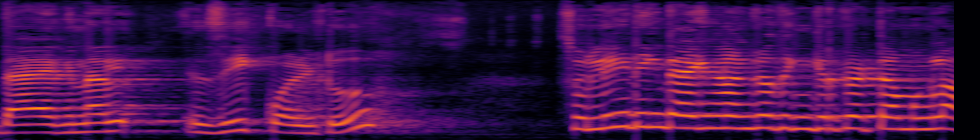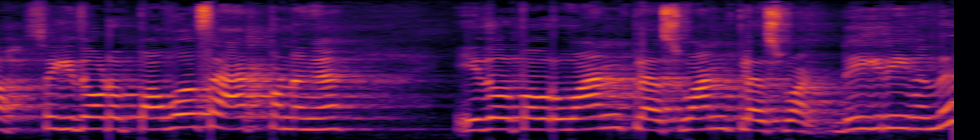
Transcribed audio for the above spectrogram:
diagonal is equal to so leading டயக்னல்ங்கிறது இங்கே இருக்கிற டேர்முங்களா ஸோ இதோட பவர்ஸை ஆட் பண்ணுங்கள் இதோட power one plus one plus one degree வந்து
